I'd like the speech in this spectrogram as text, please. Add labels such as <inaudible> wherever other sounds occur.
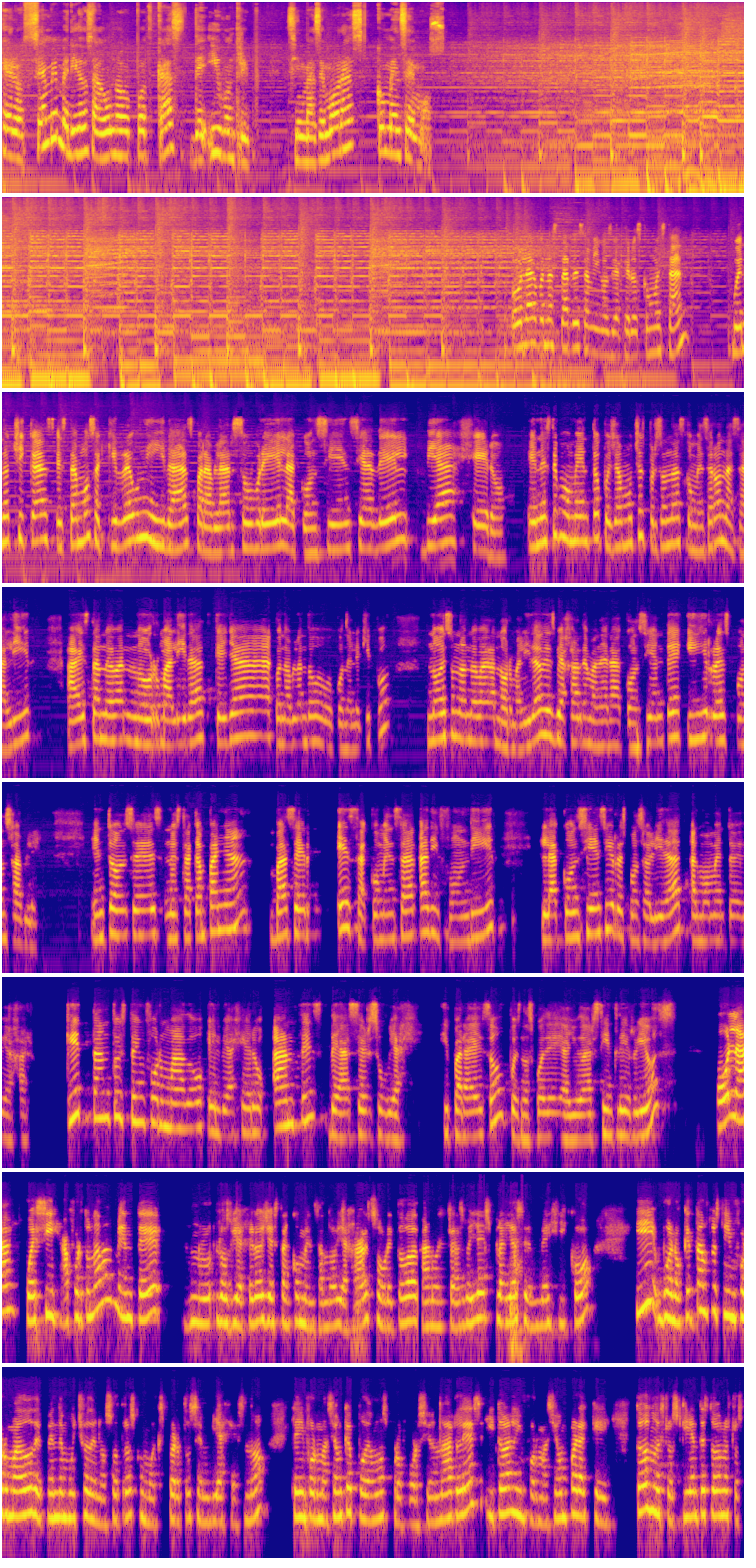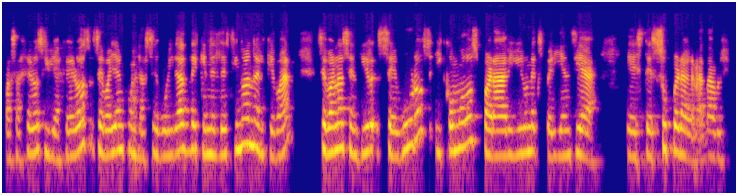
viajeros, sean bienvenidos a un nuevo podcast de Ibon Trip. Sin más demoras, comencemos. Hola, buenas tardes amigos viajeros, ¿cómo están? Bueno, chicas, estamos aquí reunidas para hablar sobre la conciencia del viajero. En este momento, pues ya muchas personas comenzaron a salir a esta nueva normalidad que ya, bueno, hablando con el equipo, no es una nueva normalidad, es viajar de manera consciente y responsable. Entonces, nuestra campaña va a ser esa, comenzar a difundir la conciencia y responsabilidad al momento de viajar. ¿Qué tanto está informado el viajero antes de hacer su viaje? Y para eso, pues nos puede ayudar Cintley Ríos. Hola, pues sí, afortunadamente los viajeros ya están comenzando a viajar, sobre todo a nuestras bellas playas en México. Y bueno, qué tanto esté informado depende mucho de nosotros como expertos en viajes, ¿no? La información que podemos proporcionarles y toda la información para que todos nuestros clientes, todos nuestros pasajeros y viajeros se vayan con la seguridad de que en el destino en el que van se van a sentir seguros y cómodos para vivir una experiencia este súper agradable.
